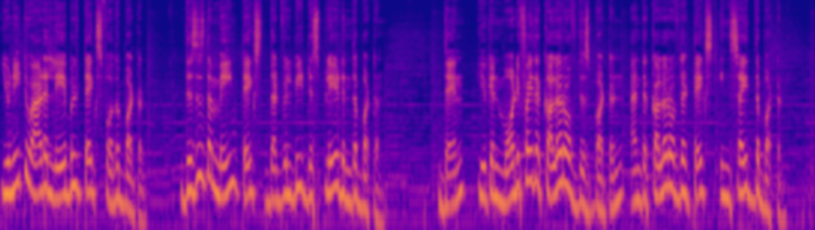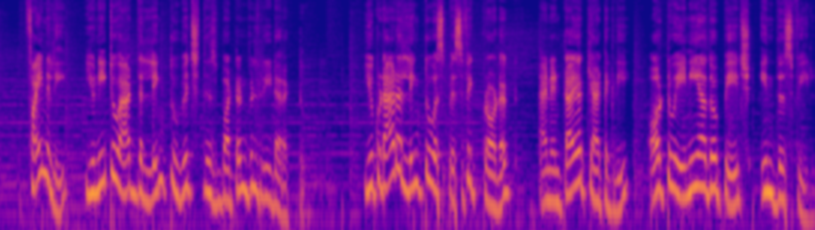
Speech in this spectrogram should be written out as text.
you need to add a label text for the button. This is the main text that will be displayed in the button. Then, you can modify the color of this button and the color of the text inside the button. Finally, you need to add the link to which this button will redirect to. You could add a link to a specific product, an entire category, or to any other page in this field.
